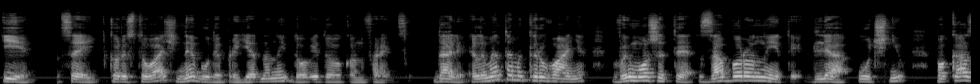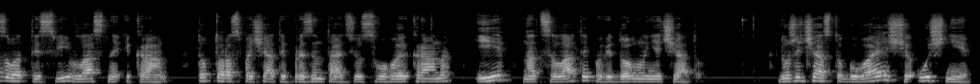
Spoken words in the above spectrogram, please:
І цей користувач не буде приєднаний до відеоконференції. Далі, елементами керування ви можете заборонити для учнів показувати свій власний екран, тобто розпочати презентацію свого екрана і надсилати повідомлення чату. Дуже часто буває, що учні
